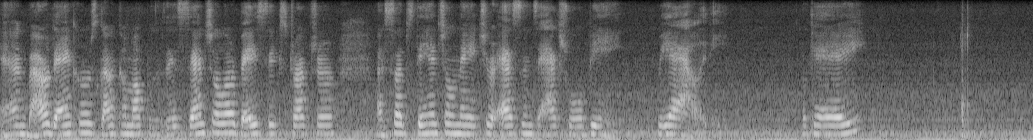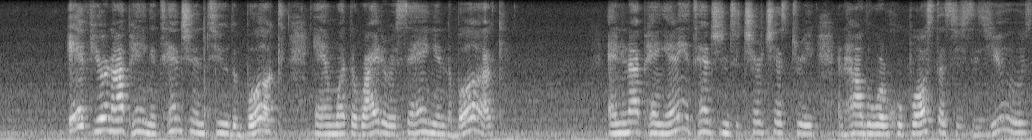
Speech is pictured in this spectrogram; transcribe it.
And Bauer Danker is going to come up with the essential or basic structure, a substantial nature, essence, actual being, reality. Okay? If you're not paying attention to the book and what the writer is saying in the book, and you're not paying any attention to church history and how the word hypostasis is used,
